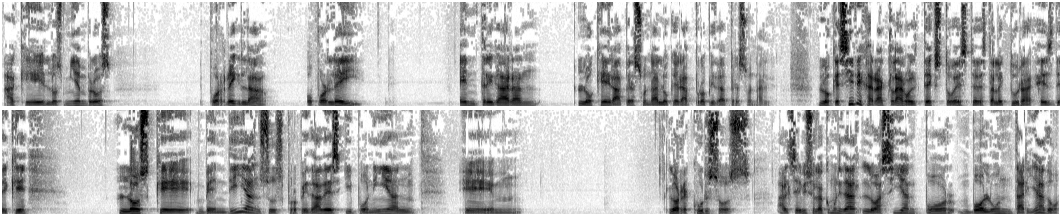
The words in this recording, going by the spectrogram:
a que los miembros, por regla o por ley, entregaran lo que era personal, lo que era propiedad personal. Lo que sí dejará claro el texto este de esta lectura es de que los que vendían sus propiedades y ponían em, los recursos al servicio de la comunidad lo hacían por voluntariado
